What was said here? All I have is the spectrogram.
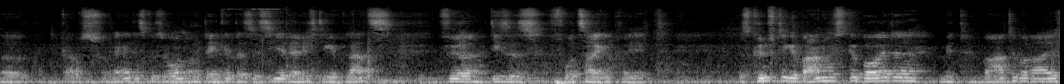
äh, gab es schon länger Diskussionen und denke, das ist hier der richtige Platz für dieses Vorzeigeprojekt. Das künftige Bahnhofsgebäude mit Wartebereich,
